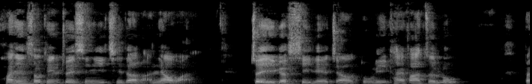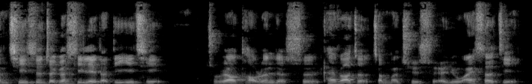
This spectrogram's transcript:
欢迎收听最新一期的蓝药丸这一个系列叫独立开发之路。本期是这个系列的第一期主要讨论的是开发者怎么去学 ui 设计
